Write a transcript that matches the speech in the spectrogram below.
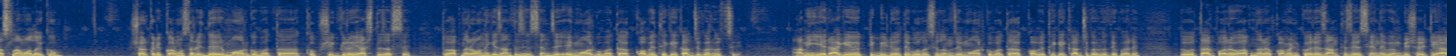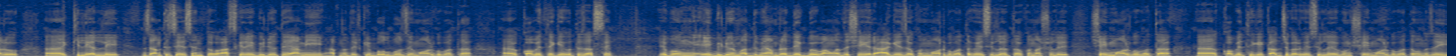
আসসালামু আলাইকুম। সরকারি কর্মচারীদের মর্গ ভাতা খুব শীঘ্রই আসতে যাচ্ছে। তো আপনারা অনেকে জানতে চেয়েছেন যে এই মর্গ ভাতা কবে থেকে কার্যকর হচ্ছে। আমি এর আগেও একটি ভিডিওতে বলেছিলাম যে মর্গ ভাতা কবে থেকে কার্যকর হতে পারে। তো তারপরেও আপনারা কমেন্ট করে জানতে চেয়েছেন এবং বিষয়টি আরও ক্লিয়ারলি জানতে চেয়েছেন। তো আজকের এই ভিডিওতে আমি আপনাদেরকে বলব যে মর্গ ভাতা কবে থেকে হতে যাচ্ছে। এবং এই ভিডিওর মাধ্যমে আমরা দেখব বাংলাদেশে এর আগে যখন মর্গ ভাতা হয়েছিল, তখন আসলে সেই মর্গ ভাতা কবে থেকে কার্যকর হয়েছিল এবং সেই মর্গ ভাতা অনুযায়ী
